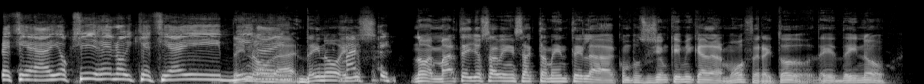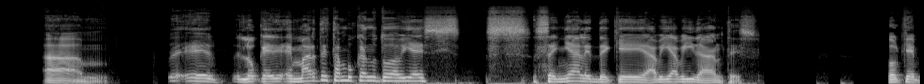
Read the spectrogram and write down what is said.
Que si hay oxígeno y que si hay They vida. know en They know, ellos- Marte. no, en Marte ellos saben exactamente la composición química de la atmósfera y todo. They, they know. Um, eh, lo que en Marte están buscando todavía es señales de que había vida antes. Porque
